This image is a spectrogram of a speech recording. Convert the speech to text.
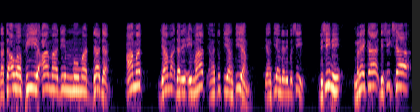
Kata Allah fi amadim mumaddadah. Amad jamak dari imad yang itu tiang-tiang, tiang-tiang dari besi. Di sini mereka disiksa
